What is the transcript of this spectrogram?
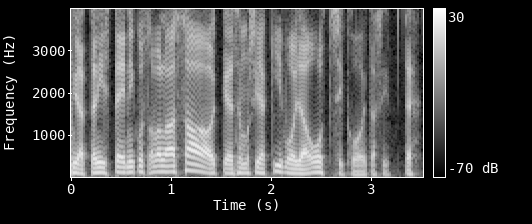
ja että niistä ei niin kuin tavallaan saa oikein semmoisia kivoja otsikoita sitten –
